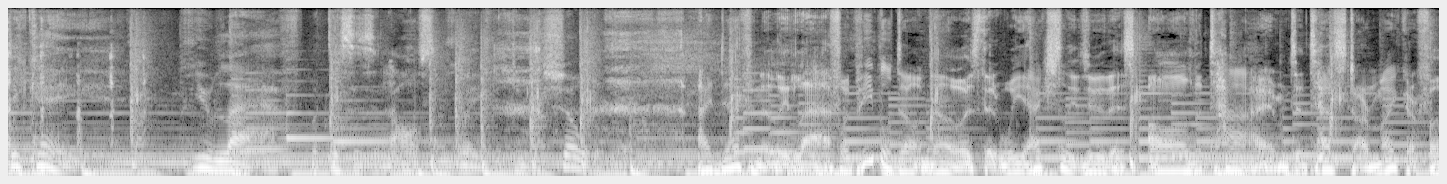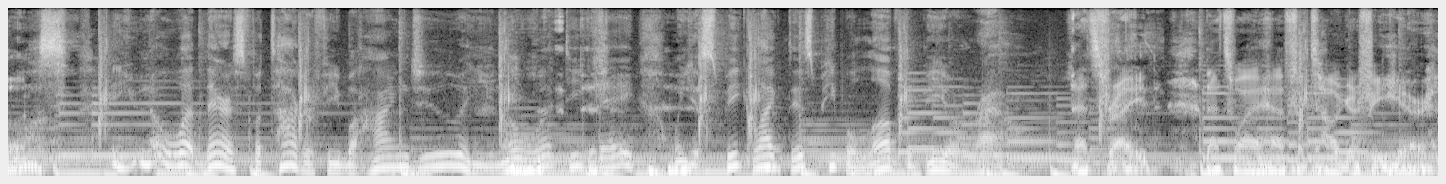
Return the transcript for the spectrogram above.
DK, you laugh, but this is an awesome way to do the show today. Definitely laugh. What people don't know is that we actually do this all the time to test our microphones. You know what? There's photography behind you, and you know what, DK? When you speak like this, people love to be around. That's right. That's why I have photography here.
